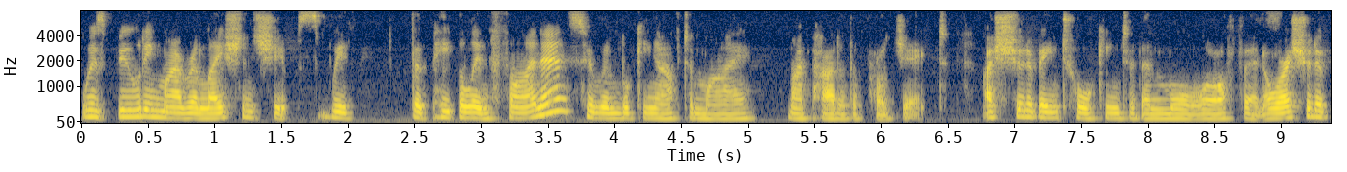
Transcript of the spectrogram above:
was building my relationships with the people in finance who were looking after my my part of the project. I should have been talking to them more often, or I should have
